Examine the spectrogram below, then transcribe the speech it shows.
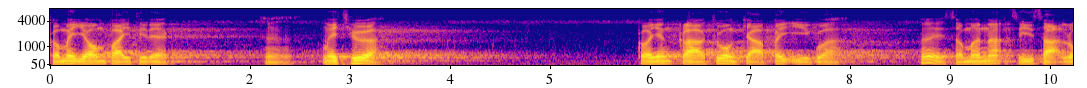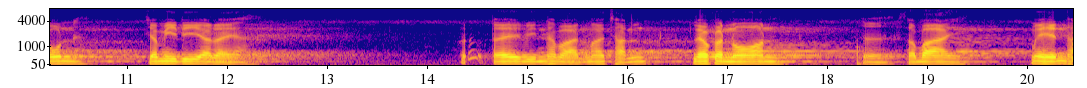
ก็ไม่ยอมไปทีแรกไม่เชื่อ ก็ยังกล่าวช่วงจาไปอีกว่า เฮ้ย สมณะศีรษะล้น จะมีดีอะไรอะ ไปบินทบาทมาฉัน แล้วก็นอนอสบาย ไม่เห็นท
